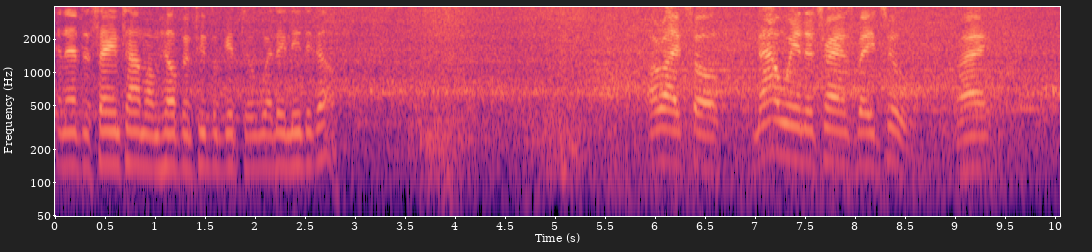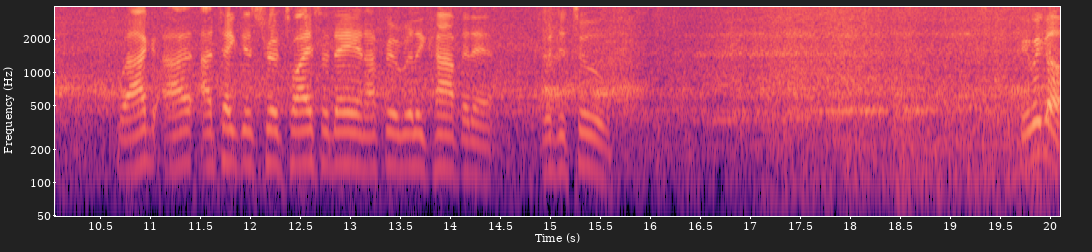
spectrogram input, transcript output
And at the same time, I'm helping people get to where they need to go. All right, so now we're in the Transbay too, right? Well, I, I, I take this trip twice a day, and I feel really confident with the tube. Here we go.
